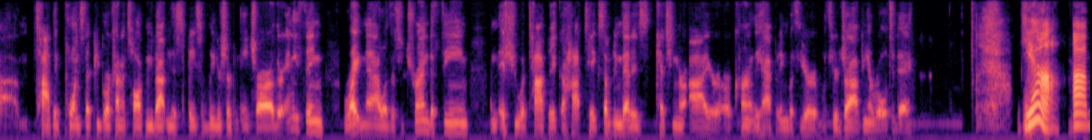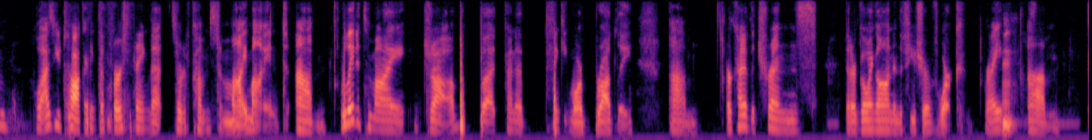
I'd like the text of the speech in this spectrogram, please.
um, topic points that people are kind of talking about in this space of leadership and HR. Are there anything right now, whether it's a trend, a theme, an issue, a topic, a hot take, something that is catching your eye or, or currently happening with your with your job and your role today? Yeah. Um, well, as you talk, I think the first thing that sort of comes to my mind, um, related to my job, but kind of thinking more broadly, um, are kind of the trends that are going on in the future of work, right? Mm. Um,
